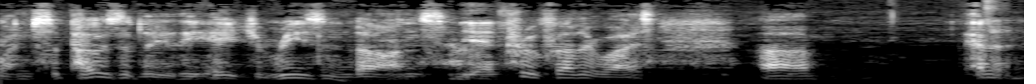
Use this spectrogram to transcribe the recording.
when supposedly the age of reason dawns, Yes. proof otherwise, uh, at an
